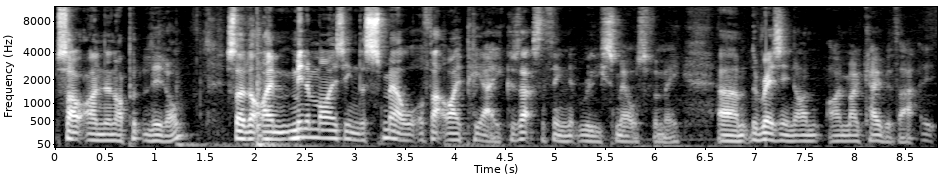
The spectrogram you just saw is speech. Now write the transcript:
so and then I put the lid on so that I'm minimising the smell of that IPA because that's the thing that really smells for me. Um, the resin, I'm, I'm okay with that. It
